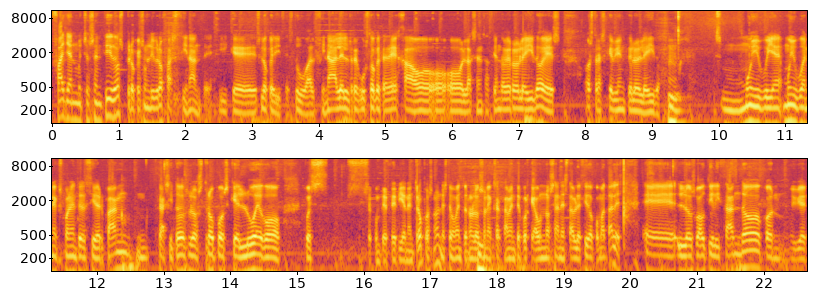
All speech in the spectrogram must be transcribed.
falla en muchos sentidos, pero que es un libro fascinante y que es lo que dices tú. Al final el regusto que te deja o, la sensación de haberlo leído es, ostras, qué bien que lo he leído. Mm. Es muy, muy buen exponente del cyberpunk. Casi todos los tropos que luego, pues se convertirían en tropos, ¿no? En este momento no lo son exactamente porque aún no se han establecido como tales. Eh, los va utilizando con muy bien.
